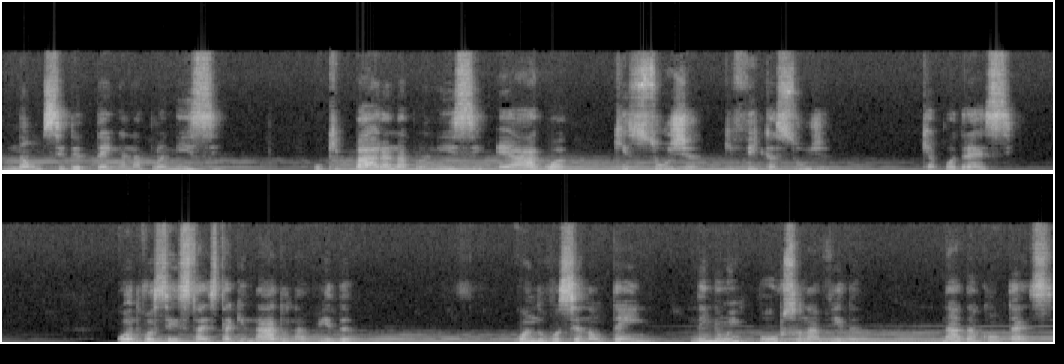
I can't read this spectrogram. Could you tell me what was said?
Não se detenha na planície. O que para na planície é água que suja, que fica suja, que apodrece. Quando você está estagnado na vida, quando você não tem nenhum impulso na vida, nada acontece.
